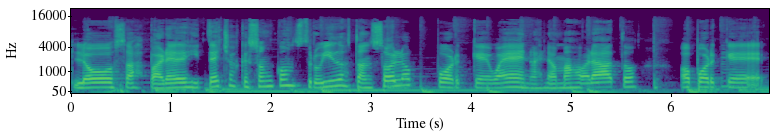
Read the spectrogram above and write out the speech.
Losas, paredes y techos que son construidos tan solo porque, bueno, es lo más barato o porque,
